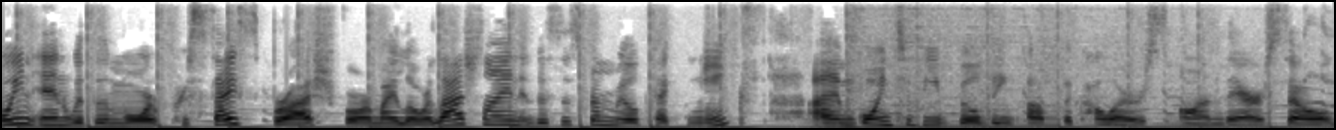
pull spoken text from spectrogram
Going in with a more precise brush for my lower lash line, this is from Real Techniques. I'm going to be building up the colors on there. So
